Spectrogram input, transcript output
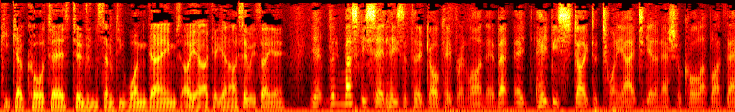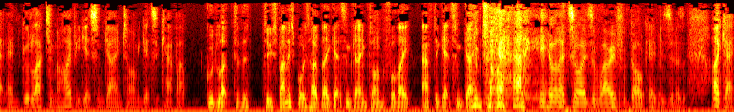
Quico Cortés, 271 games. Oh yeah, okay, yeah, no, I see what you say, yeah. Yeah, but it must be said he's the third goalkeeper in line there. But uh, he'd be stoked at 28 to get a national call up like that. And good luck to him. I hope he gets some game time and gets a cap up. Good luck to the two Spanish boys. Hope they get some game time before they have to get some game time. yeah, well, that's always a worry for goalkeepers, isn't it? Okay,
